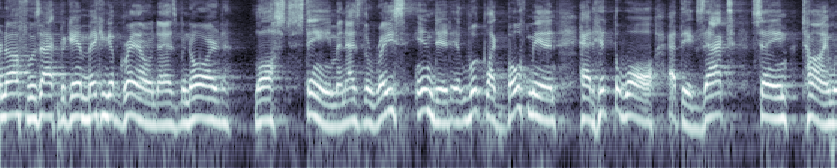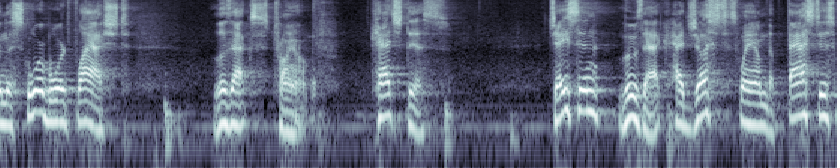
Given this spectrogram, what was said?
enough, Lezak began making up ground as Bernard lost steam. And as the race ended, it looked like both men had hit the wall at the exact same time when the scoreboard flashed Lezak's triumph. Catch this. Jason Lezak had just swam the fastest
